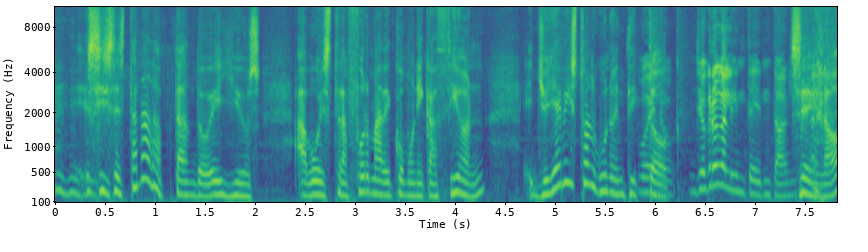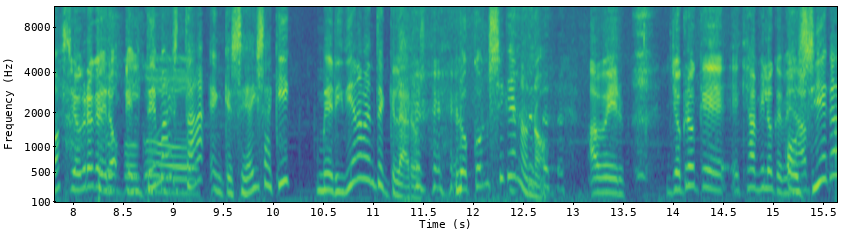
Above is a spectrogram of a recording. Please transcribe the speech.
eh, si se están adaptando ellos a vuestra forma de comunicación. Yo ya he visto alguno en TikTok. Bueno, yo creo que lo intentan. Sí, ¿no? yo creo que Pero el tema está en que seáis aquí meridianamente claros. ¿Lo consiguen o no? A ver, yo creo que es que a mí lo que me ¿Os da... llega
